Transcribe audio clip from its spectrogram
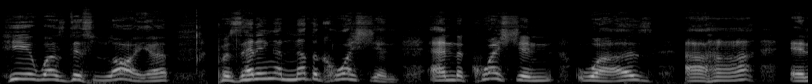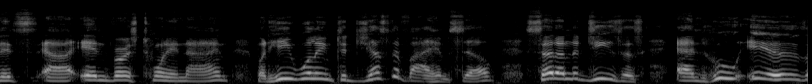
here was this lawyer presenting another question. And the question was, uh huh, and it's uh, in verse 29 but he willing to justify himself said unto jesus and who is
